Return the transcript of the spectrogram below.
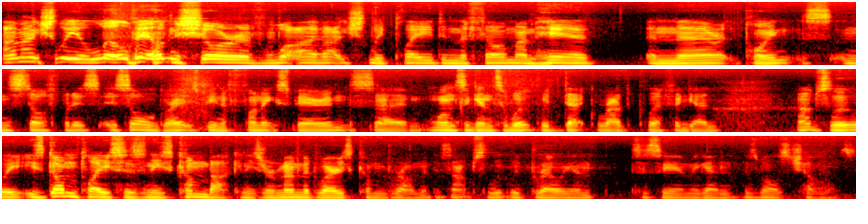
I'm actually a little bit unsure of what I've actually played in the film. I'm here and there at points and stuff, but it's it's all great. It's been a fun experience. Um, once again, to work with Deck Radcliffe again, absolutely. He's gone places and he's come back and he's remembered where he's come from. It's absolutely brilliant to see him again, as well as Charles.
